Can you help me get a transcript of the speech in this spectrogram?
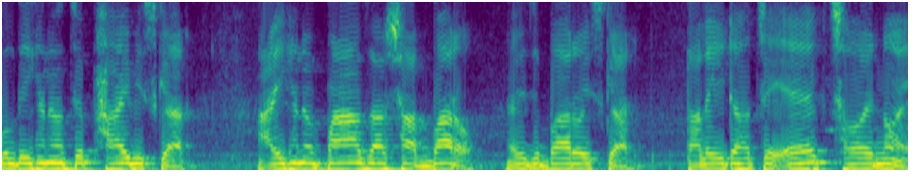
বলতে এখানে হচ্ছে ফাইভ স্কোয়ার। আর এখানে পাঁচ আর সাত, বারো, এই যে বারো স্কোয়ার। তাহলে এটা হচ্ছে এক, ছয়, নয়।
